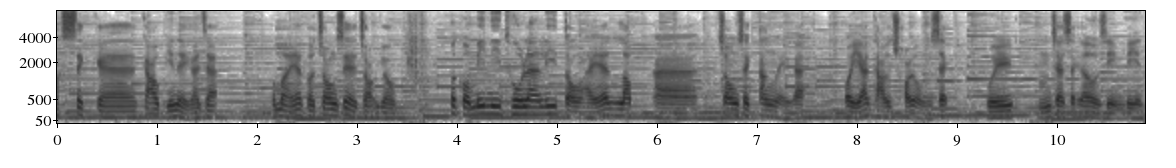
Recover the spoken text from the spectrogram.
黑色嘅膠片嚟嘅啫，咁啊一個裝飾嘅作用。不過 Mini Two 咧，呢度係一粒誒裝飾燈嚟嘅，我而家校彩虹色，會五隻色喺度前邊，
